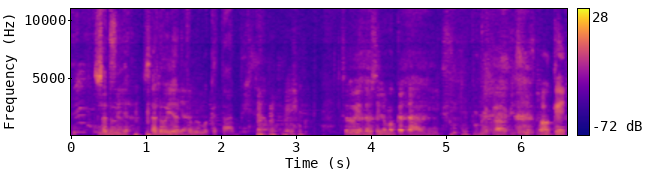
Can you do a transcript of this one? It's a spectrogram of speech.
Sa duyan. Sa Duyan. kami magkatabi. Ah, okay. So, doon daw sila magkatabi. okay.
